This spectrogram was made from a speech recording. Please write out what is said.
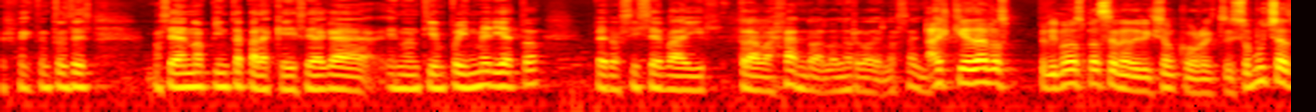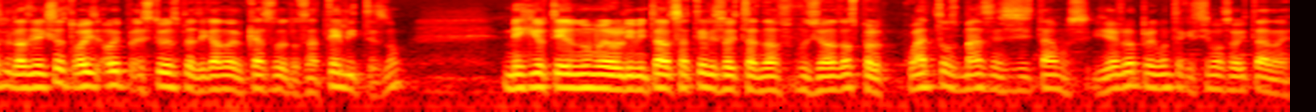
Perfecto, entonces, o sea, no pinta para que se haga en un tiempo inmediato, pero sí se va a ir trabajando a lo largo de los años. Hay que dar los primeros pasos en la dirección correcta. Y son muchas las direcciones. Hoy, hoy estuvimos platicando del caso de los satélites, ¿no? México tiene un número limitado de satélites, hoy están funcionando dos, pero ¿cuántos más necesitamos? Y es una pregunta que hicimos ahorita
